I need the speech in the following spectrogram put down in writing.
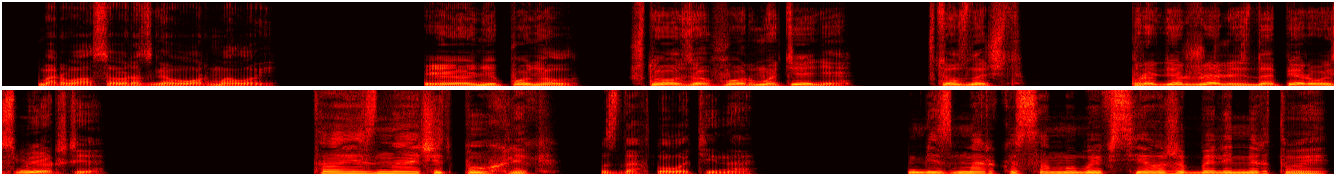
— ворвался в разговор малой. «Я не понял, что за форма тени? Что значит «продержались до первой смерти»?» «То и значит, Пухлик», — вздохнула Тина. «Без Маркуса мы бы все уже были мертвы»,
